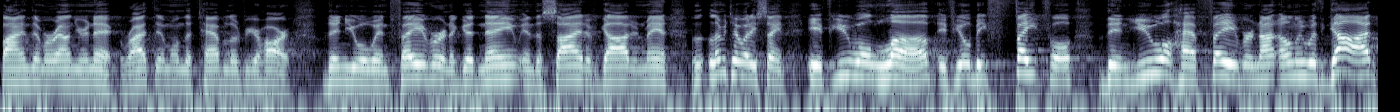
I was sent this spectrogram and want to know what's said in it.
Bind them around your neck, write them on the tablet of your heart. Then you will win favor and a good name in the sight of God and man. L- let me tell you what he's saying. If you will love, if you'll be faithful, then you will have favor not only with God,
